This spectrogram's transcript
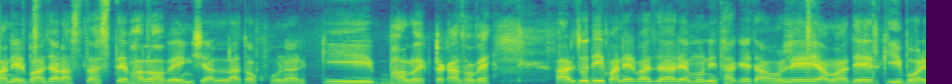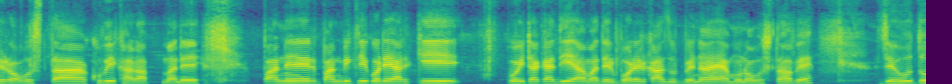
পানের বাজার আস্তে আস্তে ভালো হবে ইনশাআল্লাহ, তখন আর কি ভালো একটা কাজ হবে। আর যদি পানের বাজার এমনই থাকে, তাহলে আমাদের কি বরের অবস্থা খুবই খারাপ মানে পানের, পান বিক্রি করে আর কি ওই টাকা দিয়ে আমাদের বরের কাজ উঠবে না, এমন অবস্থা হবে। যেহেতু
